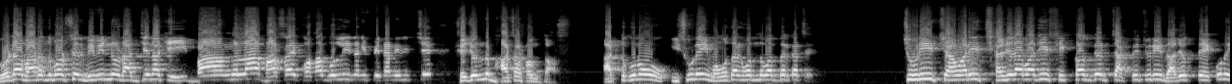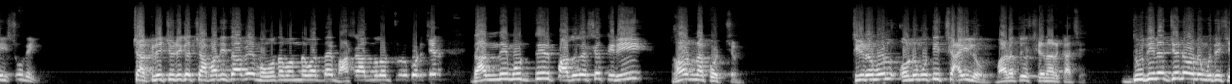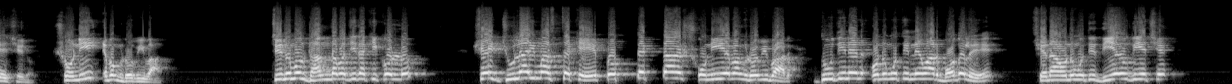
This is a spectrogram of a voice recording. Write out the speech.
গোটা ভারতবর্ষের বিভিন্ন রাজ্যে নাকি বাংলা ভাষায় কথা বললেই নাকি পেটানি দিচ্ছে, সেজন্য ভাষা সন্ত্রাস। আর তো কোনো ইস্যু নেই মমতা বন্দ্যোপাধ্যায়ের কাছে। চুরি, চামারি ছেঁজরাবাজি শিক্ষকদের চাকরি চুরির রাজত্বে কোনো ইস্যু নেই। চাকরি চুরিকে চাপা দিতে হবে। মমতা বন্দ্যোপাধ্যায় ভাষা আন্দোলন শুরু করেছেন। গান্ধী মূর্তির পাদদেশে তিনি ধর্ণা করছেন। তৃণমূল অনুমতি চাইলো ভারতীয় সেনার কাছে। দুদিনের জন্য অনুমতি চেয়েছিল, শনি এবং রবিবার। তৃণমূল ধান্দাবাজিরা কি করল? সেই জুলাই মাস থেকে প্রত্যেকটা শনি এবং রবিবার দুদিনের অনুমতি নেওয়ার বদলে সেনা অনুমতি দিয়েও দিয়েছে।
